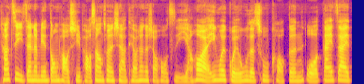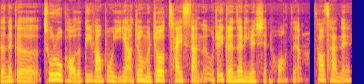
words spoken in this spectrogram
他自己在那边东跑西跑，上蹿下跳，像个小猴子一样，后来因为鬼屋的出口跟我待在的那个出入口的地方不一样，就我们就拆散了，我就一个人在。里面闲晃，这样超惨呢。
